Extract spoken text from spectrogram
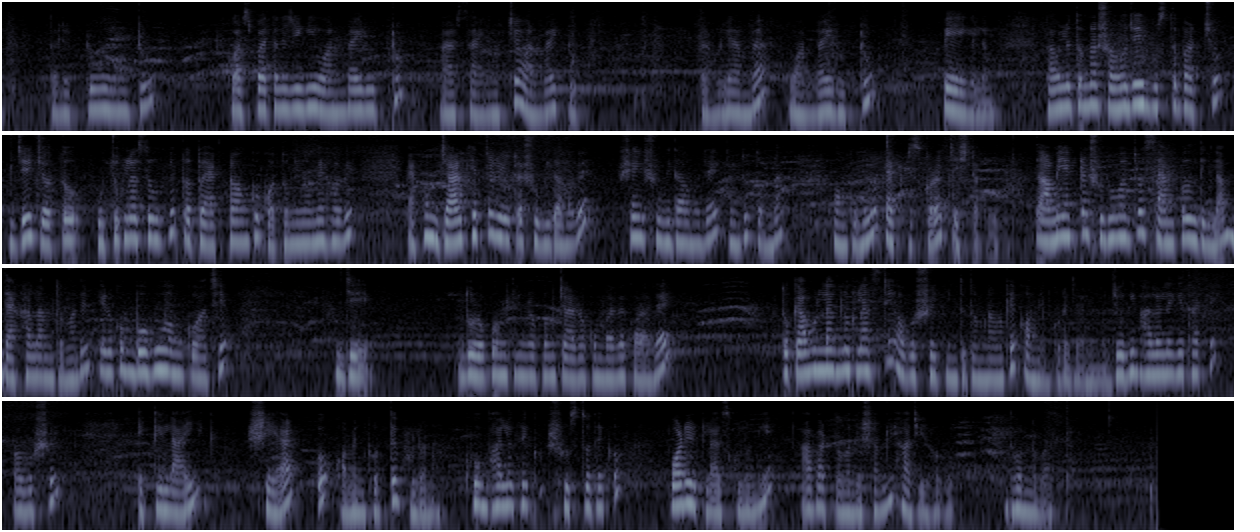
তাহলে টু ইন্টু কস পঁয়তাল্লিশ degree one by root two R sine হচ্ছে ওয়ান বাই টু তাহলে আমরা ওয়ান বাই রুট টু পেয়ে গেলাম। তাহলে তোমরা সহজেই বুঝতে পারছ যে যত উঁচু ক্লাসে উঠবে, তত একটা অঙ্ক কত নিয়মে হবে। এখন যার ক্ষেত্রে এটা সুবিধা হবে, সেই সুবিধা অনুযায়ী কিন্তু তোমরা অঙ্কগুলো প্র্যাকটিস করার চেষ্টা করবে। তা আমি একটা শুধুমাত্র স্যাম্পল দিলাম, দেখালাম তোমাদের। এরকম বহু অঙ্ক আছে যে দু রকম তিন রকম চার রকমভাবে করা যায়। তো কেমন লাগল ক্লাসটি? অবশ্যই কিন্তু তোমরা আমাকে কমেন্ট করে জানিও। যদি ভালো লেগে থাকে, অবশ্যই একটি লাইক শেয়ার ও কমেন্ট করতে ভুলো না। খুব ভালো থেকো, সুস্থ থেকো। পরের ক্লাসগুলো নিয়ে আবার তোমাদের সামনে হাজির হব। ধন্যবাদ।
